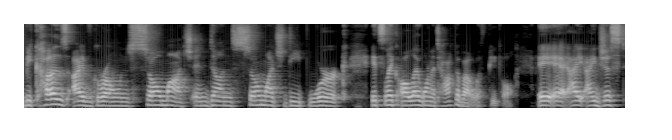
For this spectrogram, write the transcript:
because I've grown so much and done so much deep work, it's like all I want to talk about with people. I, I, just,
